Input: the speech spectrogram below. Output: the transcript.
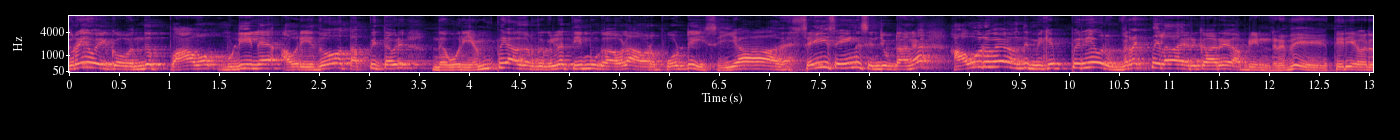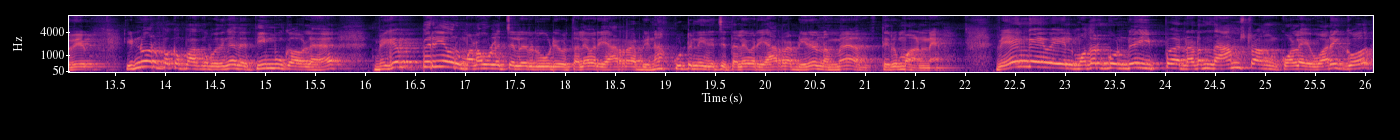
துரை வைகோ வந்து பாவம் முடியல. அவர் ஏதோ தப்பி தவறி இந்த ஒரு எம்பி ஆகிறதுக்குள்ளே திமுகவில் அவரை போட்டு செய்யாத செய் செய்ன்னு செஞ்சு விட்டாங்க. அவருவே வந்து மிகப்பெரிய ஒரு விரக்தியில் தான் இருக்கார் அப்படின்றது தெரிய வருது. இன்னொரு பக்கம் பார்க்கும்போதுங்க இந்த திமுகவில் மிகப்பெரிய ஒரு மன உளைச்சல் இருக்கக்கூடிய ஒரு தலைவர் யார் அப்படின்னா கூட்டணி கட்சி தலைவர் யார் அப்படின்னா நம்ம திருமா அண்ணன் வேங்கை வயல் முதற்கொண்டு இப்போ நடந்த ஆம்ஸ்ட்ராங் கொலை வரைக்கும்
